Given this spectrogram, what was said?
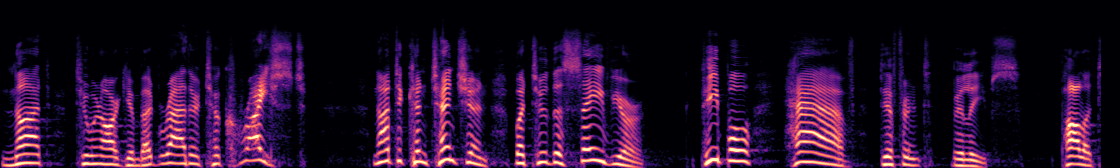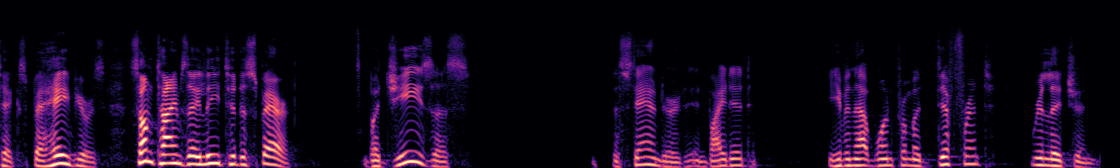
not to an argument, but rather to Christ not to contention, but to the Savior. People have different beliefs, politics, behaviors. Sometimes they lead to despair. But Jesus, the standard, invited even that one from a different religion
